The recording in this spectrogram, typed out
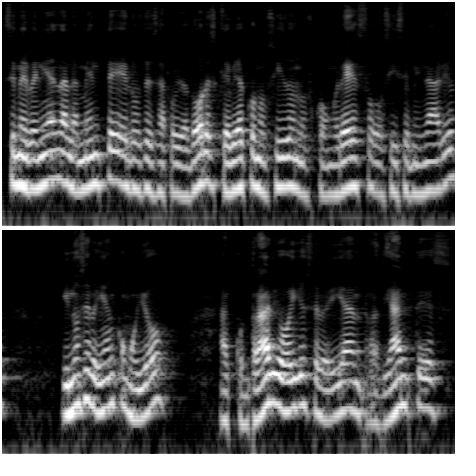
Se me venían a la mente los desarrolladores que había conocido en los congresos y seminarios y no se veían como yo. Al contrario, ellos se veían radiantes,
